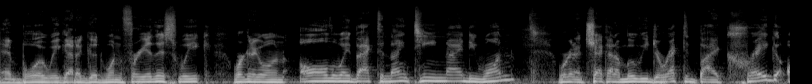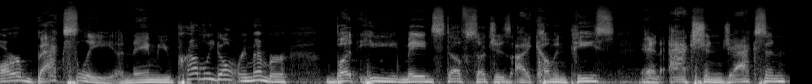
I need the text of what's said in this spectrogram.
And boy, we got a good one for you this week. We're going to go on all the way back to 1991. We're going to check out a movie directed by Craig R. Baxley, a name you probably don't remember, but he made stuff such as I Come in Peace and Action Jackson.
